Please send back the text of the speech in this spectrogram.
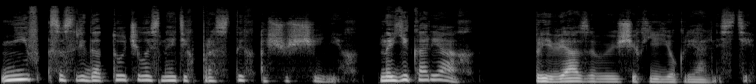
Нив сосредоточилась на этих простых ощущениях, на якорях, привязывающих ее к реальности.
